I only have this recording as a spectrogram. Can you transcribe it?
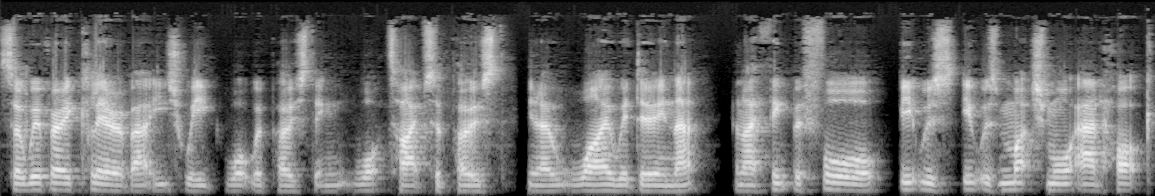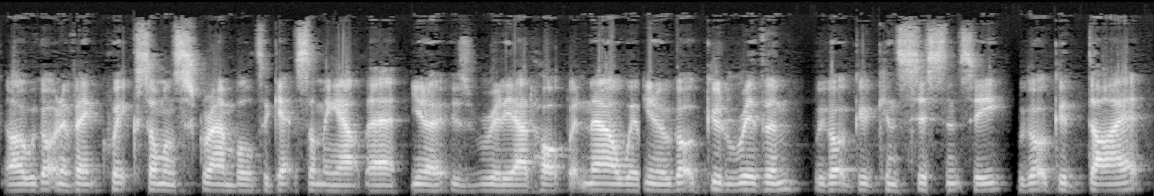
So we're very clear about each week what we're posting, what types of posts, you know, why we're doing that. And I think before it was it was much more ad hoc. Oh, we got an event quick, someone scrambled to get something out there. You know, it was really ad hoc. But now we're you know we've got a good rhythm, we've got a good consistency, we've got a good diet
